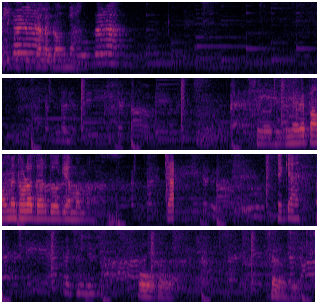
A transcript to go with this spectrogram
टीका लगाऊँगा। चलो ठीक है, मेरे पाँव में थोड़ा दर्द हो गया, मम्मा। क्या ये क्या है? ओहो। चलो ठीक है।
